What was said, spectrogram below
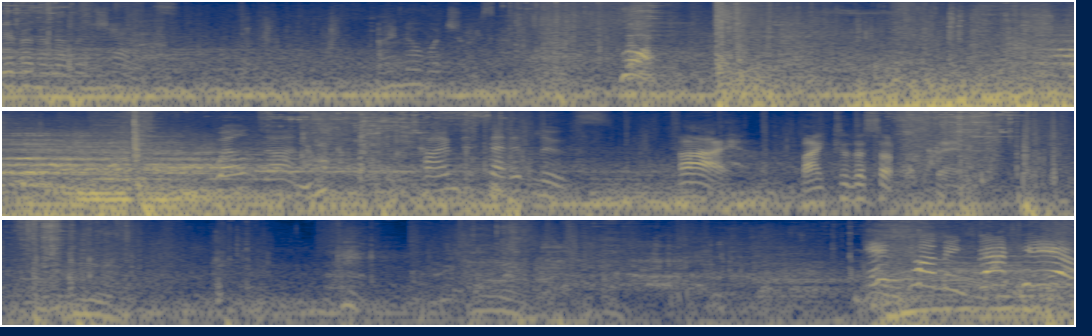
Given another chance, I know what choice I. Well done. Time to set it loose. Aye, back to the surface then. Incoming! Back here!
